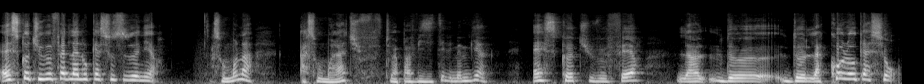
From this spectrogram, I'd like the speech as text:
Est-ce que tu veux faire de la location saisonnière? À ce moment-là, à ce moment-là, tu ne vas pas visiter les mêmes biens. Est-ce que tu veux faire de, la colocation?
